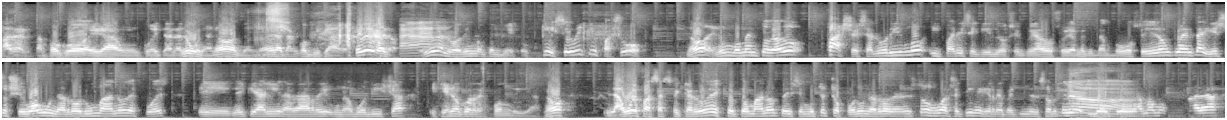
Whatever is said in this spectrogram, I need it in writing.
a ver, tampoco era un cohete a la luna, ¿no? No, era tan complicado. Pero bueno, era un algoritmo complejo, que se ve que falló. ¿no? En un momento dado falla ese algoritmo y parece que los empleados obviamente tampoco se dieron cuenta y eso llevó a un error humano después eh, de que alguien agarre una bolilla que no correspondía, ¿no? La UEFA se hace cargo de esto, toma nota y dice, muchachos, por un error en el software se tiene que repetir el sorteo No. y lo programamos para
